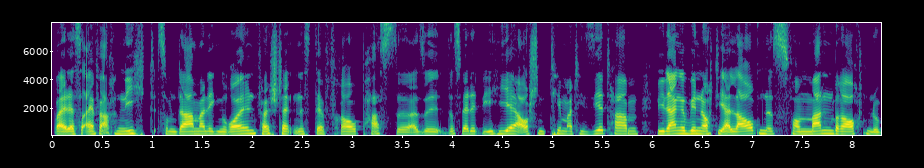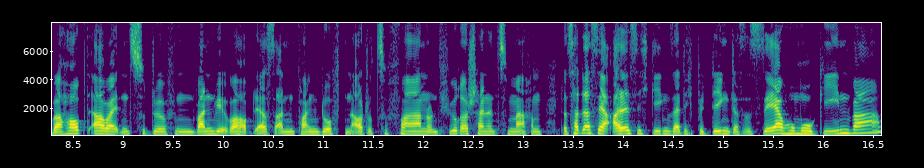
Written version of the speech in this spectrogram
weil das einfach nicht zum damaligen Rollenverständnis der Frau passte. Also das werdet ihr hier auch schon thematisiert haben, wie lange wir noch die Erlaubnis vom Mann brauchten, überhaupt arbeiten zu dürfen, wann wir überhaupt erst anfangen durften, Auto zu fahren und Führerscheine zu machen. Das hat das ja alles sich gegenseitig bedingt, dass es sehr homogen war.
